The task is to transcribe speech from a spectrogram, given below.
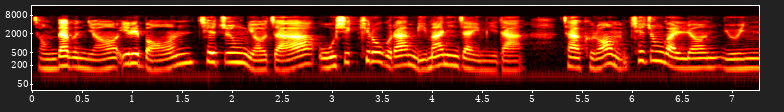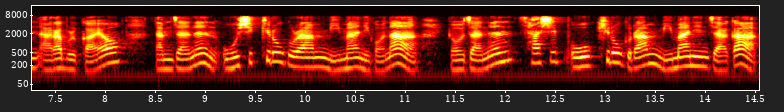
정답은요. 1번 체중 여자 50kg 미만인 자입니다. 자, 그럼 체중 관련 요인 알아볼까요? 남자는 50kg 미만이거나 여자는 45kg 미만인 자가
